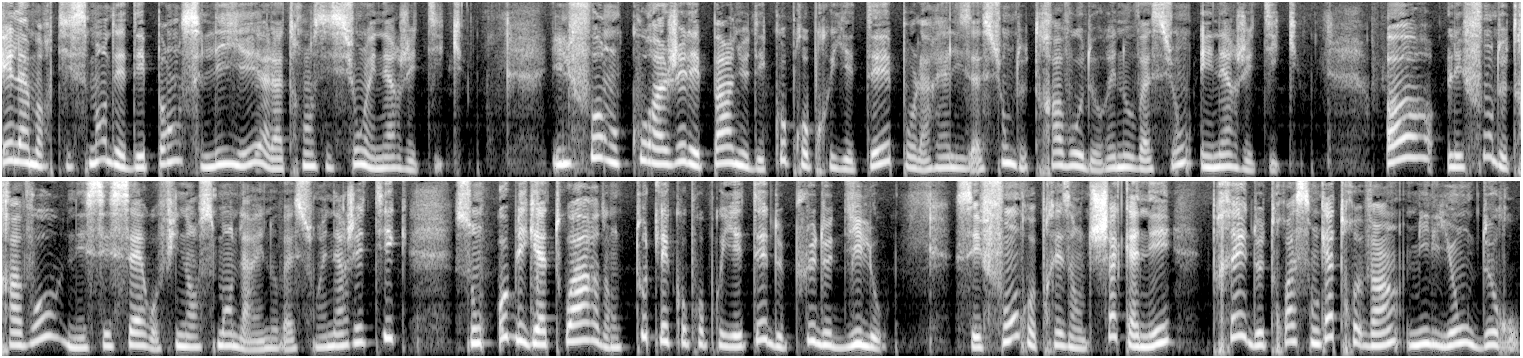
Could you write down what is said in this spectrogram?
et l'amortissement des dépenses liées à la transition énergétique. Il faut encourager l'épargne des copropriétés pour la réalisation de travaux de rénovation énergétique. Or, les fonds de travaux nécessaires au financement de la rénovation énergétique sont obligatoires dans toutes les copropriétés de plus de 10 lots. Ces fonds représentent chaque année près de 380 millions d'euros.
